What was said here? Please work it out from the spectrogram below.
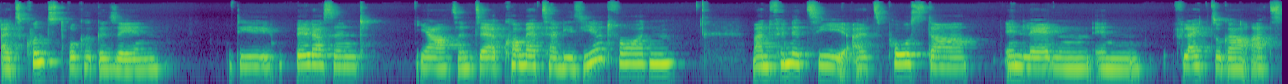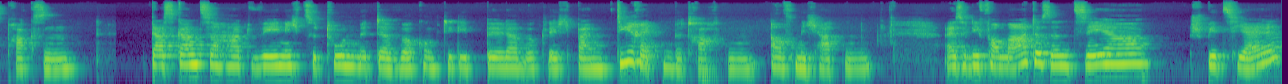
als Kunstdrucke gesehen die Bilder sind, ja, sind sehr kommerzialisiert worden. Man findet sie als Poster in Läden, in vielleicht sogar Arztpraxen. Das Ganze hat wenig zu tun mit der Wirkung, die die Bilder wirklich beim direkten Betrachten auf mich hatten. Also die Formate sind sehr speziell,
